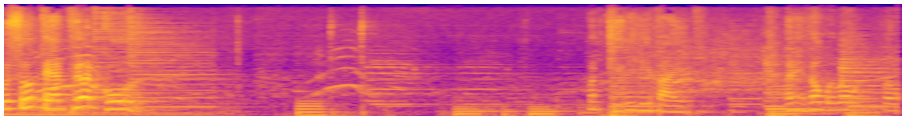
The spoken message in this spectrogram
กูซุดแทนเพื่อนกู มันแข็งดีไปอันนี้น้องเบิ้งน้องเบิ้ง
